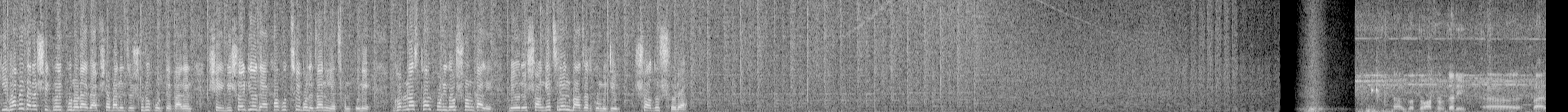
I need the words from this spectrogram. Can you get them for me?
কীভাবে তারা শীঘ্রই পুনরায় ব্যবসা বাণিজ্য শুরু করতে পারেন, সেই বিষয়টিও দেখা হচ্ছে বলে জানিয়েছেন তিনি। ঘটনাস্থল পরিদর্শনকালে মেয়রের সঙ্গে ছিলেন বাজার কমিটির সদস্যরা। গত আঠারো তারিখ প্রায়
